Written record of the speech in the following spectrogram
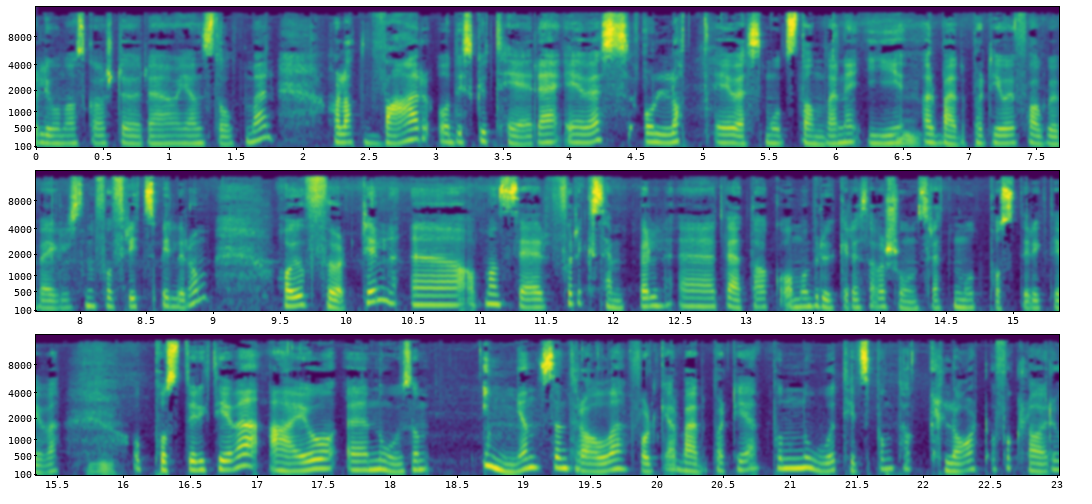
Jonas Gahr Støre og Jens Stoltenberg, har latt være å diskutere EØS og latt EØS-motstanderne i mm. Arbeiderpartiet og i fagbevegelsen få fritt spillerom, har jo ført til eh, at man ser f.eks. Eh, et vedtak om å bruke reservasjonsretten mot postdirektivet. Mm. Og postdirektivet er jo noe som ingen sentrale folk i Arbeiderpartiet på noe tidspunkt har klart å forklare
